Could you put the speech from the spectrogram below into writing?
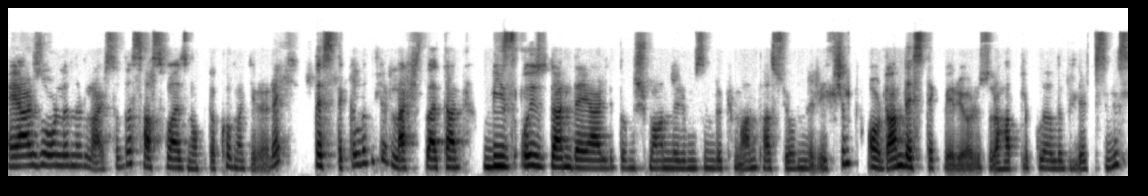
Eğer zorlanırlarsa da saswise.com'a girerek destek alabilirler. Zaten biz o yüzden değerli danışmanlarımızın dokümantasyonları için oradan destek veriyoruz. Rahatlıkla alabilirsiniz.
